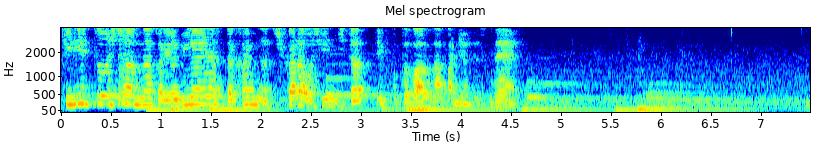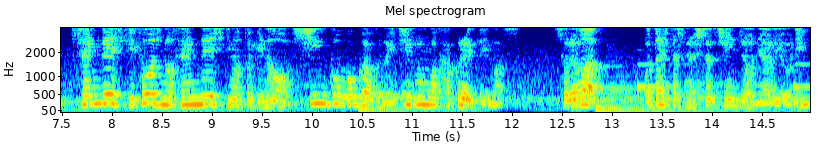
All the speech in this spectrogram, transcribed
キリストを死者の中からよみがえらせた神の力を信じたっていう言葉の中にはですね洗礼式当時の洗礼式の時の信仰告白の一文が隠れています。それは私たちの使徒信条にあるように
